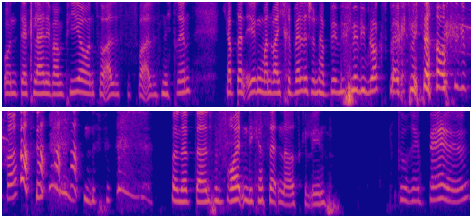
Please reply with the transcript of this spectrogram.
und der kleine Vampir und so alles, das war alles nicht drin. Ich habe dann irgendwann war ich rebellisch und habe Baby Blocksberg mit nach Hause gebracht und habe dann mit Freunden die Kassetten ausgeliehen. Du Rebell.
